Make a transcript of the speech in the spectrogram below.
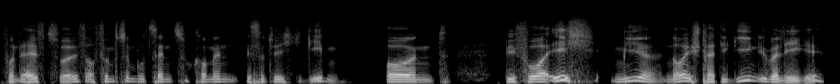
von 11, 12 auf 15 Prozent zu kommen, ist natürlich gegeben. Und bevor ich mir neue Strategien überlege,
